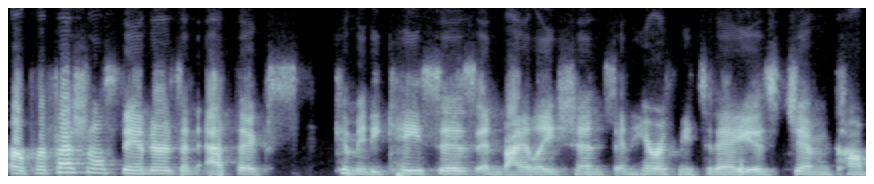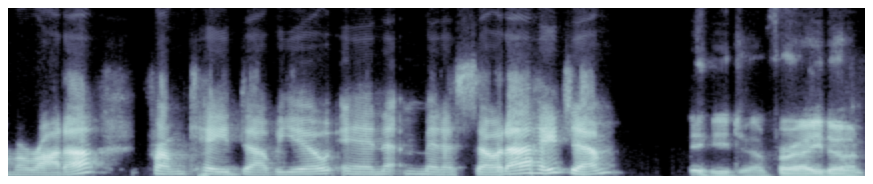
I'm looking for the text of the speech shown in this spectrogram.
or professional standards and ethics committee cases and violations. And here with me today is Jim Camarata from KW in Minnesota. Hey, Jim. Hey, Jennifer. How you doing?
